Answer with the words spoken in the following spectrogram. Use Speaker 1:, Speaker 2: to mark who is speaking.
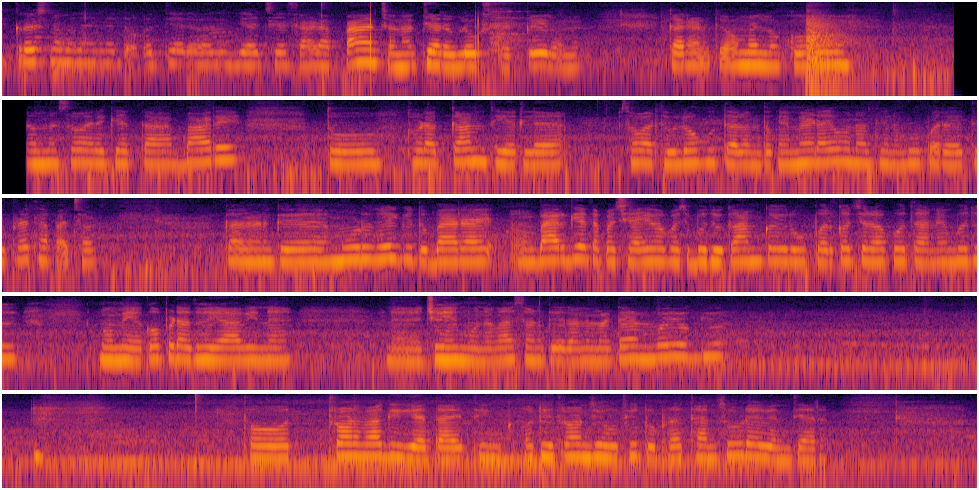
Speaker 1: શ્રી કૃષ્ણ બધાને તો અત્યારે વાગી ગયા છે સાડા પાંચ અને અત્યારે બ્લોગ સ્ટાર્ટ કર્યો મેં. કારણ કે અમે લોકો, અમે સવારે ગયા હતા બારે, તો થોડાક કામથી એટલે સવારથી બ્લોગ ઉતારવાનો તો કંઈ મેળ આવ્યો નથી અને બપોરે હતી પ્રથા પાછળ. કારણ કે મોડું થઈ ગયું હતું બહાર બહાર ગયા હતા પછી આવ્યા પછી બધું કામ કર્યું, ઉપર કચરા પોતા ને બધું મમ્મીએ કપડાં ધોયા આવીને ને જમ્યું ને વાસણ કર્યા અને એમાં ટાઈમ વયો ગયો. તો ત્રણ વાગી ગયા હતા આઈ થિંક અઢી ત્રણ જેવું થયું હતું પ્રથાને સુડાવીને ત્યારે.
